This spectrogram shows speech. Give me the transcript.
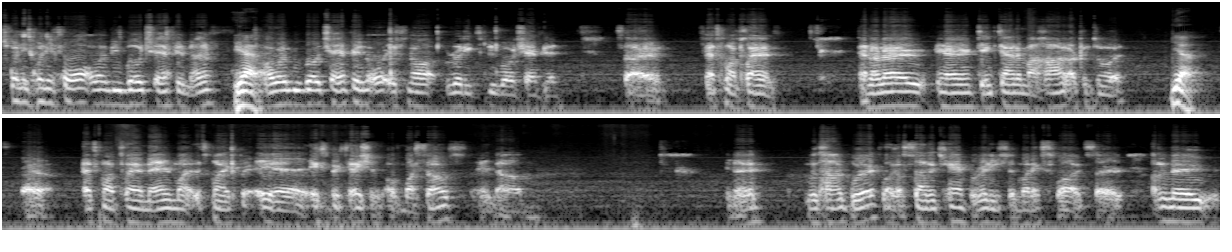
2024, I want to be world champion, man. Yeah. I want to be world champion, or if not, ready to be world champion. So that's my plan. And I know, you know, deep down in my heart, I can do it. Yeah. Uh, that's my plan, man. My that's my expe- uh, expectation of myself, and um, you know, with hard work, like I've started camp already for my next fight. So I don't know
